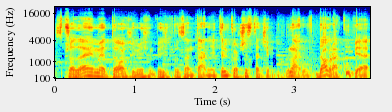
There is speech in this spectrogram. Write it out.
Sprzedajemy to 85% taniej, tylko 309 dolarów. Dobra, kupię.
